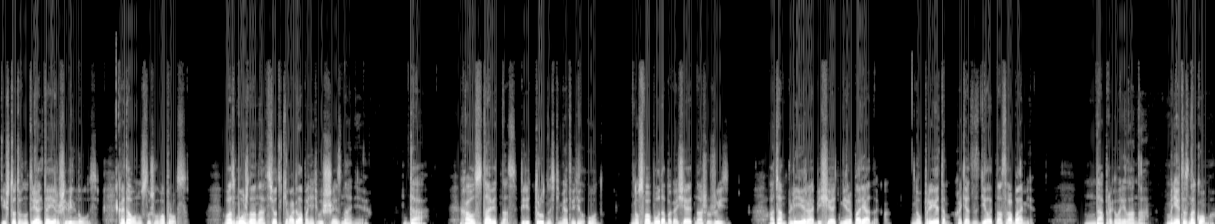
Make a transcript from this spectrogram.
И что-то внутри Альтаира шевельнулось, когда он услышал вопрос. Возможно, она все-таки могла понять высшее знание. Да, хаос ставит нас перед трудностями, ответил он. Но свобода обогащает нашу жизнь а тамплиеры обещают мир и порядок, но при этом хотят сделать нас рабами. «Да», — проговорила она, — «мне это знакомо».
